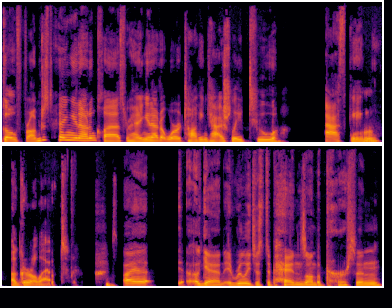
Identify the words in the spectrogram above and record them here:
go from just hanging out in class or hanging out at work, talking casually to asking a girl out? I uh, again, it really just depends on the person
